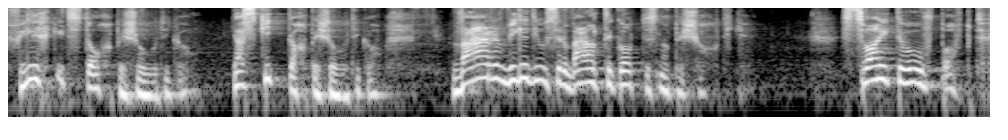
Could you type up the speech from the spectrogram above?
Vielleicht gibt es doch Beschuldigung. Ja, es gibt doch Beschuldigung. Wer will die auserwählte Gottes noch beschuldigen? Das Zweite, was aufpoppt.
